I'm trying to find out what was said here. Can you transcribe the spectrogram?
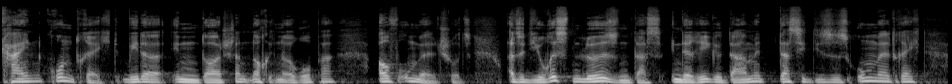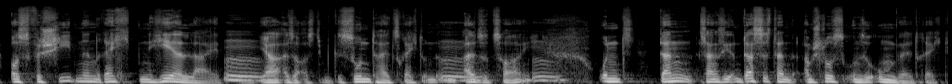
kein Grundrecht, weder in Deutschland noch in Europa, auf Umweltschutz. Also die Juristen lösen das in der Regel damit, dass sie dieses Umweltrecht aus verschiedenen Rechten herleiten. Mm. Ja, also aus dem Gesundheitsrecht und, mm. also Zeug. Mm. Und dann sagen sie, und das ist dann am Schluss unser Umweltrecht.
